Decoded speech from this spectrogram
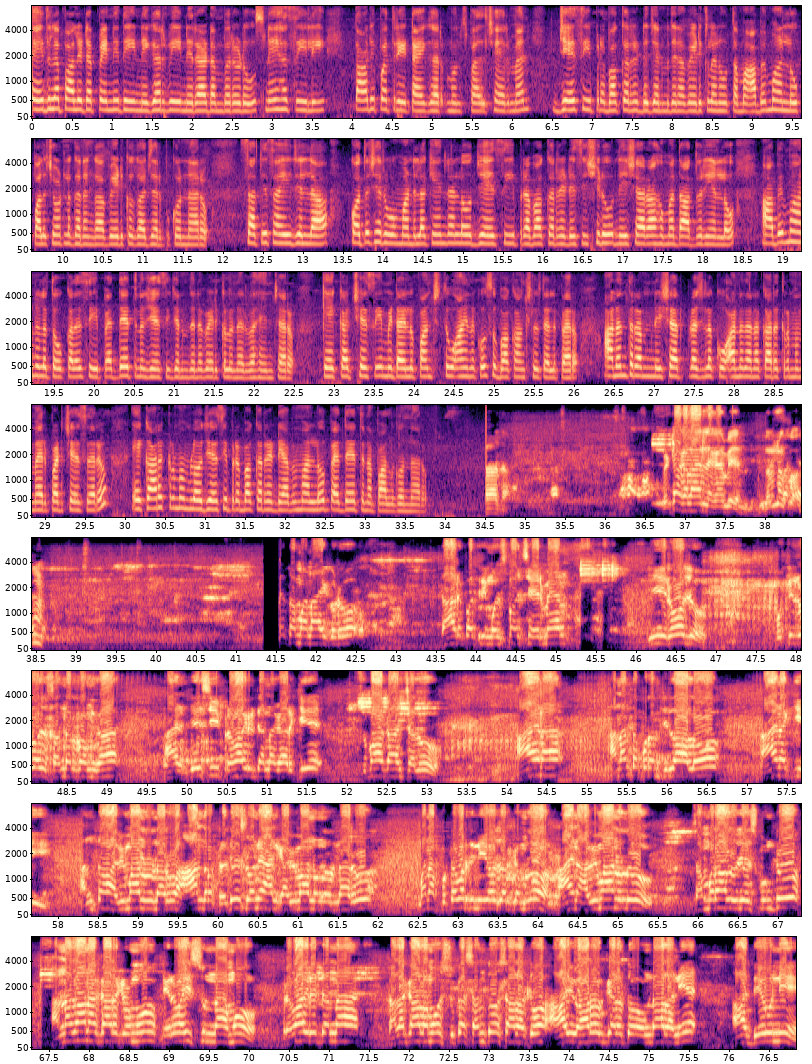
పేదల పాలిట పెన్నిది నిగర్వి నిరాడంబరుడు స్నేహశీలి Tadipatri tiger municipal chairman JC Prabhakar Reddy జన్మదిన వేడుకలను తమ అభిమానులు పలుచోట్ల ఘనంగా వేడుకగా జరుపుకున్నారు. సత్యసాయి జిల్లా కొత్త చెరువు మండల కేంద్రంలో జేసీ ప్రభాకర్ రెడ్డి శిష్యుడు నిషార్ అహ్మద్ ఆధ్వర్యంలో అభిమానులతో కలిసి పెద్ద ఎత్తున జేసీ జన్మదిన వేడుకలు నిర్వహించారు. కేక్ కట్ చేసి మిఠాయిలు పంచుతూ ఆయనకు శుభాకాంక్షలు తెలిపారు. అనంతరం నిషార్ ప్రజలకు అన్నదాన కార్యక్రమం ఏర్పాటు చేశారు. ఈ కార్యక్రమంలో జేసీ ప్రభాకర్ రెడ్డి అభిమానులు పెద్ద ఎత్తున పాల్గొన్నారు. ప్రియతమ నాయకుడు తాడిపత్రి మున్సిపల్ చైర్మన్. ఈరోజు పుట్టినరోజు సందర్భంగా ఆయన జేసీ ప్రభాకర్ రెడ్డి అన్న గారికి శుభాకాంక్షలు. ఆయన అనంతపురం జిల్లాలో ఆయనకి అంతా అభిమానులు ఉన్నారు. ఆంధ్రప్రదేశ్లోనే ఆయనకి అభిమానులు ఉన్నారు. మన పుట్టవర్తి నియోజకవర్గంలో ఆయన అభిమానులు సంబరాలు చేసుకుంటూ అన్నదాన కార్యక్రమం నిర్వహిస్తున్నాము. ప్రభాకర్ రెడ్డి అన్న కలకాలము సుఖ సంతోషాలతో ఆయు ఆరోగ్యాలతో ఉండాలని ఆ దేవుణ్ణి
